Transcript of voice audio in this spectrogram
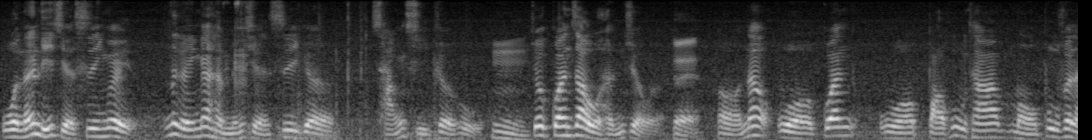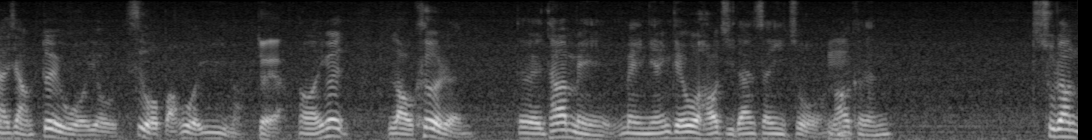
我能理解，是因为那个应该很明显是一个长期客户，嗯，就关照我很久了。对，哦，那我关我保护他某部分来讲，对我有自我保护的意义嘛？对啊，哦，因为老客人，对他每每年给我好几单生意做，嗯然后可能数量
